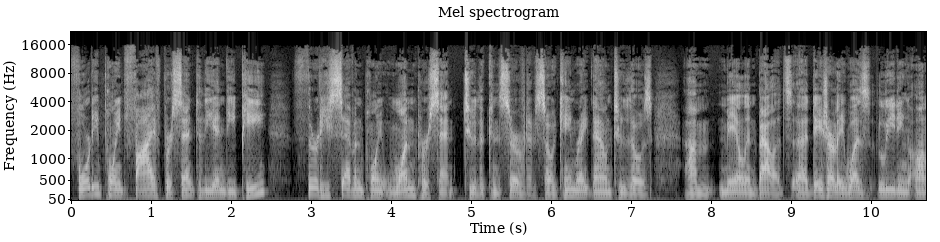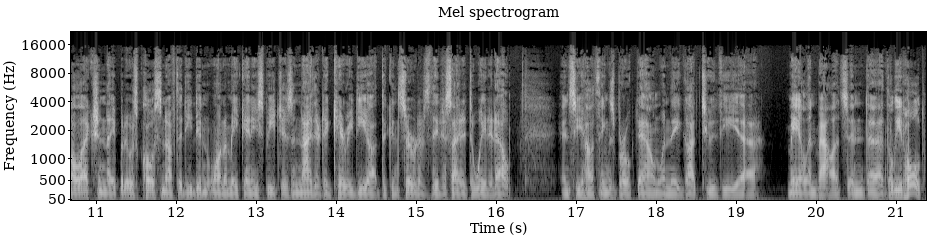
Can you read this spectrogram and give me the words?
40.5% to the NDP, 37.1% to the Conservatives. So it came right down to those um, mail in ballots. Uh, Desjarlais was leading on election night, but it was close enough that he didn't want to make any speeches, and neither did Kerry Diotte. The Conservatives, they decided to wait it out and see how things broke down when they got to the uh, mail in ballots, and uh, the lead hold.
